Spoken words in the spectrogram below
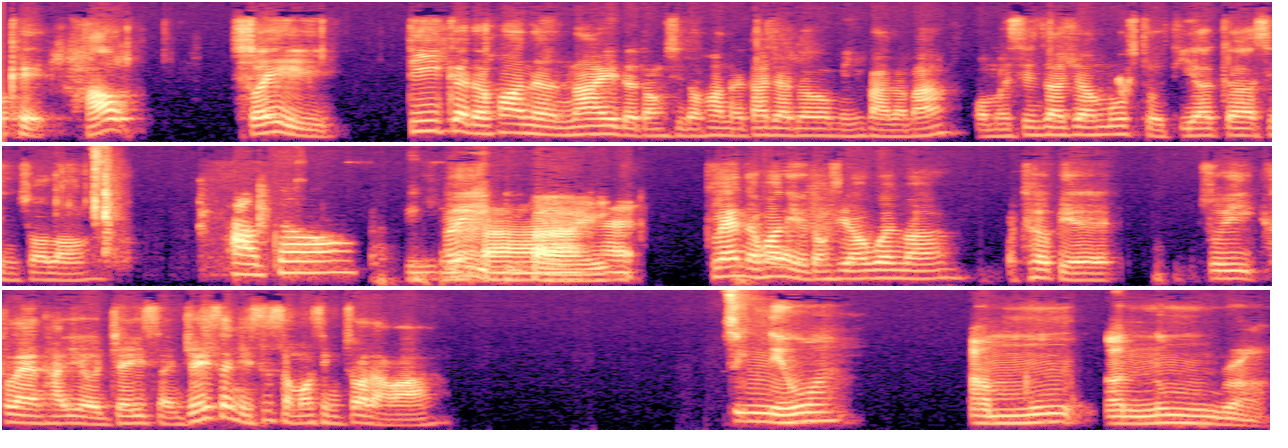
OK，好，所以第一个的话呢，nine 的东西的话呢，大家都明白了吗？我们现在就要 move to 第二个星座喽。好的。明白。Clan 的话，你有东西要问吗？我特别注意 Clan 还有 Jason，Jason 你是什么星座的啊？金牛啊，Am，Amura。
